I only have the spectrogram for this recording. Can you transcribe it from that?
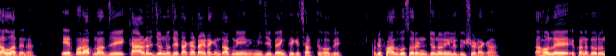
দাল্লাতে না। এরপর আপনার যে কার্ডের জন্য যে টাকাটা, এটা কিন্তু আপনি নিজে ব্যাংক থেকে ছাড়তে হবে। আপনি পাঁচ বছরের জন্য নিলে দুইশো টাকা। তাহলে এখানে ধরুন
